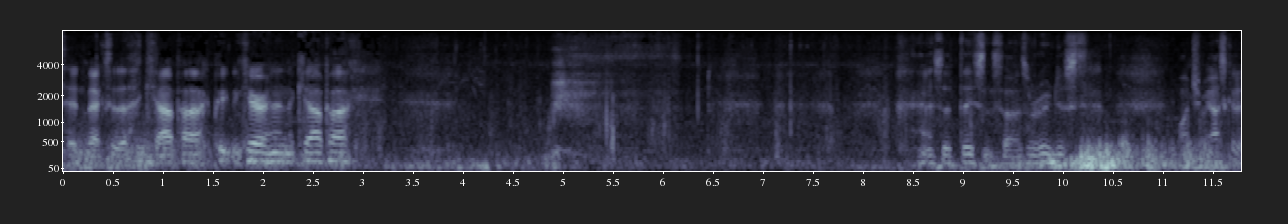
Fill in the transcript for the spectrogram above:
Just heading back to the car park, picnic area and then the car park. That's a decent sized room, just watch me. Ask her,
